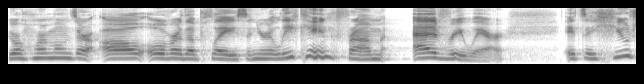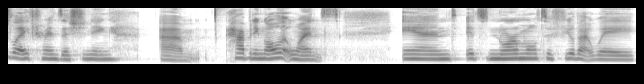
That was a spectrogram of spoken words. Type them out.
Your hormones are all over the place and you're leaking from everywhere. It's a huge life transitioning um, happening all at once. And it's normal to feel that way,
